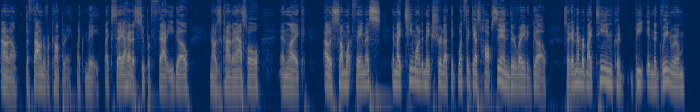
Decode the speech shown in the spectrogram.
I don't know, the founder of a company, like me. Like say I had a super fat ego and I was just kind of an asshole and like I was somewhat famous and my team wanted to make sure that the, once the guest hops in, they're ready to go. So like, I remember my team could be in the green room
